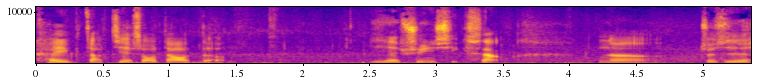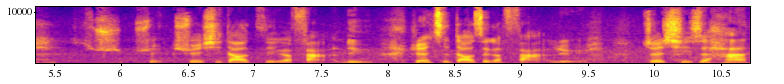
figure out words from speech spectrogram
可以比较接收到的一些讯息上，那就是学学学习到这个法律，认识到这个法律。对其实他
